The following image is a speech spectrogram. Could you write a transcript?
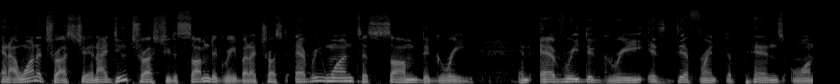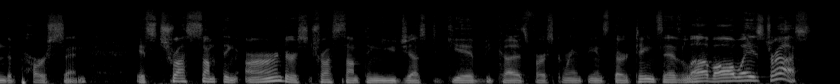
and I want to trust you and I do trust you to some degree, but I trust everyone to some degree and every degree is different, depends on the person. Is trust something earned or is trust something you just give because First Corinthians 13 says love always trusts?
